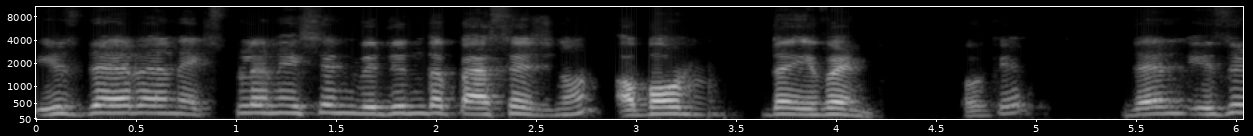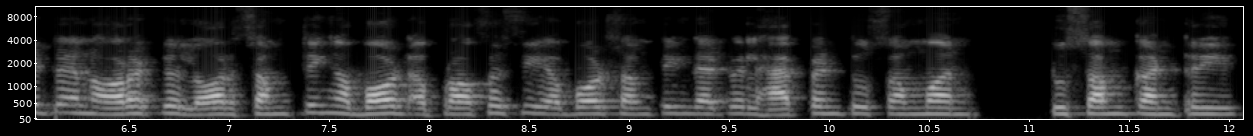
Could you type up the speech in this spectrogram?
is there an explanation within the passage know about the event okay okay? then is it an oracle or something about a prophecy about something that will happen to someone to some country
